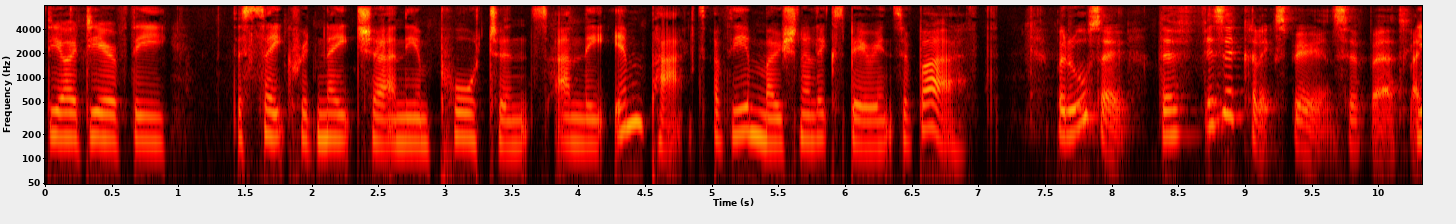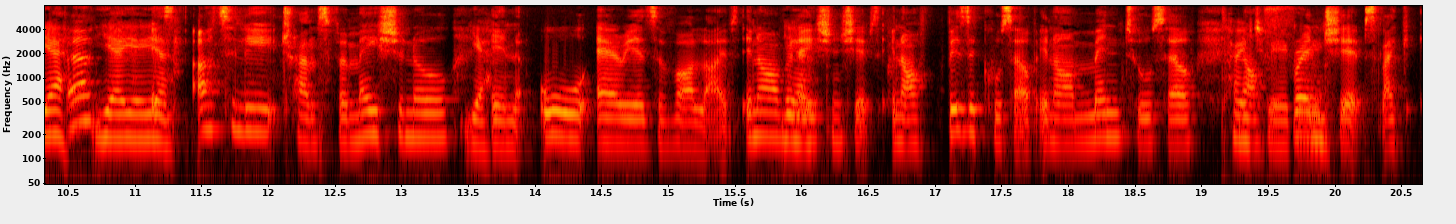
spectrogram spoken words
The idea of the the sacred nature and the importance and the impact of the emotional experience of birth. But also the physical experience of birth. Like Yeah, birth yeah, yeah, yeah. is utterly transformational Yeah. in all areas of our lives, in our Yeah. relationships, in our physical self, in our mental self, in our agree. friendships. Like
